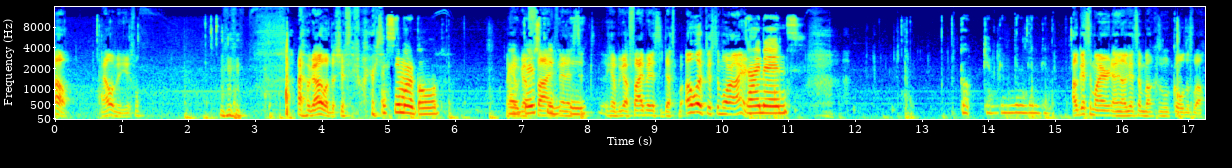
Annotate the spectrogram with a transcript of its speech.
Oh, that would be useful. I forgot about the shifting part. I see more gold. Okay, we got there's five PvP. minutes. To, okay, we got five minutes to death. Oh, look, there's some more iron. Diamonds. Go, get him, get him, get him, get him, get him. I'll get some iron and I'll get some gold as well.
